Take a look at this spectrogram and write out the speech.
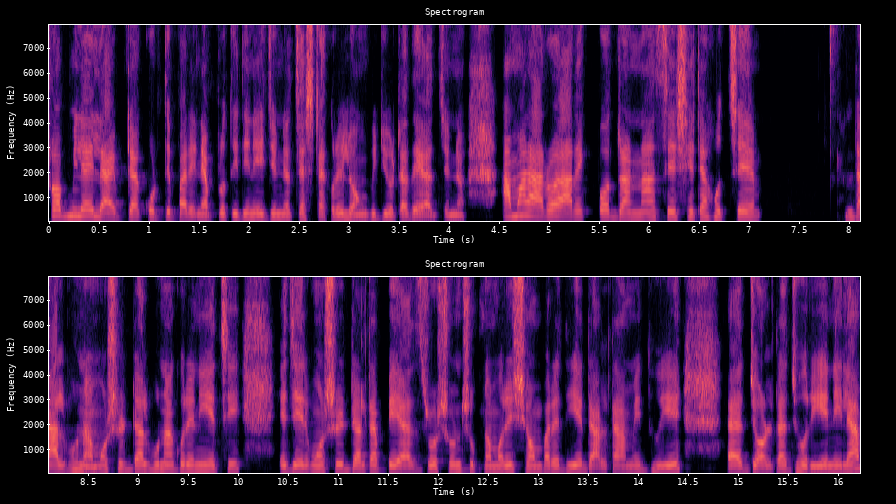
সব মিলাই লাইভটা করতে পারি না প্রতিদিন, এই জন্য চেষ্টা করি লং ভিডিওটা দেওয়ার জন্য। আমার আরও আরেক পদ রান্না আছে, সেটা হচ্ছে ডাল ভুনা। মসুর ডাল ভুনা করে নিয়েছি। এই যে মসুর ডালটা পেঁয়াজ, রসুন, শুকনো মরিচ সম্বারে দিয়ে ডালটা আমি ধুয়ে জলটা ঝরিয়ে নিলাম।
